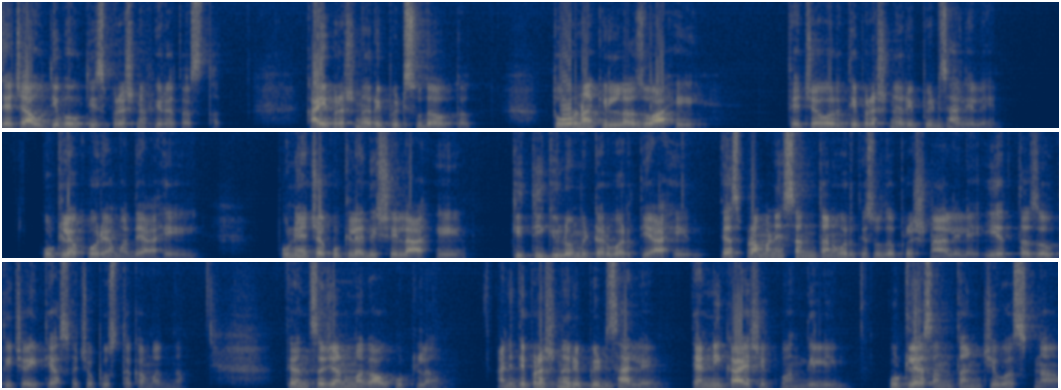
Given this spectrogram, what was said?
त्याच्या अवतीभोवतीच प्रश्न फिरत असतात. काही प्रश्न रिपीट सुद्धा होतात. तोरणा किल्ला जो आहे त्याच्यावरती प्रश्न रिपीट झालेले कुठल्या खोऱ्यामध्ये आहे? पुण्याच्या कुठल्या दिशेला आहे? किती किलोमीटर वरती आहे? त्याचप्रमाणे संतांवरती सुद्धा प्रश्न आलेले इयत्ता चौथीच्या इतिहासाच्या पुस्तकामधनं. त्यांचं जन्मगाव कुठलं? आणि ते प्रश्न रिपीट झाले. त्यांनी काय शिकवण दिली? कुठल्या संतांची वसनं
